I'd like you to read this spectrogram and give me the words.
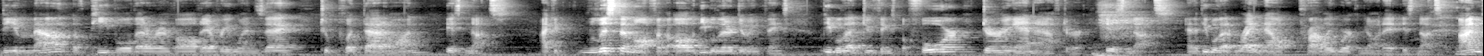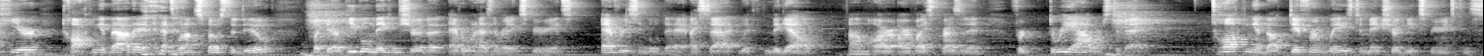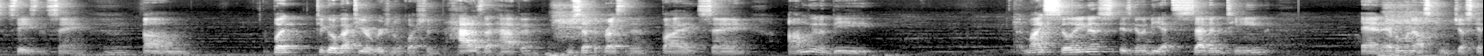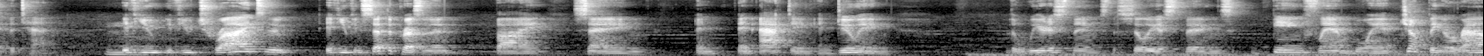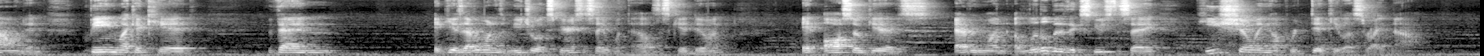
the amount of people that are involved every Wednesday to put that on is nuts. I could list them off of all the people that are doing things. People that do things before, during, and after is nuts. And the people that right now probably working on it is nuts. I'm here talking about it, and that's what I'm supposed to do. But there are people making sure that everyone has the right experience every single day. I sat with Miguel, um, our, our vice president, for three hours today talking about different ways to make sure the experience can, stays the same. Mm. Um, but to go back to your original question, how does that happen? You set the precedent by saying, I'm going to be, my silliness is going to be at 17 and everyone else can just get the 10. Mm. If you if you try to if you can set the precedent by saying and and acting and doing the weirdest things, the silliest things, being flamboyant, jumping around, and being like a kid, then it gives everyone a mutual experience to say, What the hell is this kid doing? It also gives everyone a little bit of excuse to say, He's showing up ridiculous right now.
